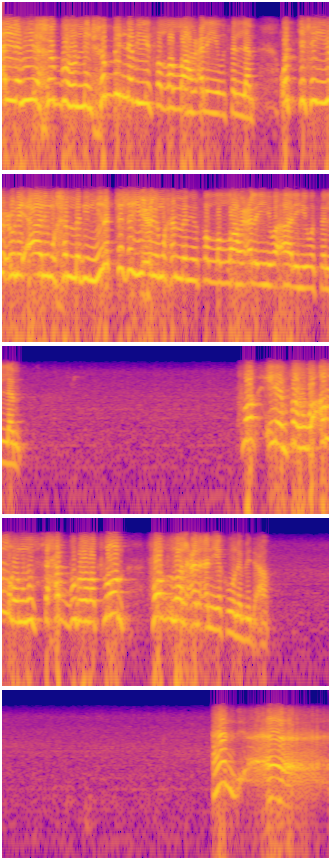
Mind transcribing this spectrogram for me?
الذين حبهم من حب النبي صلى الله عليه وسلم. والتشيع لآل محمد من التشيع لمحمد صلى الله عليه وآله وسلم. إذا فهو أمر مستحب ومطلوب فضلا عن أن يكون بدعة. آه،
